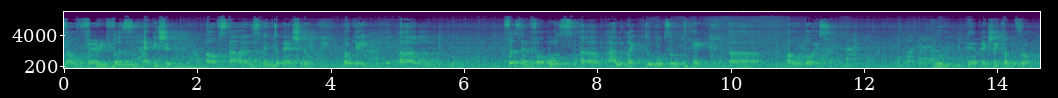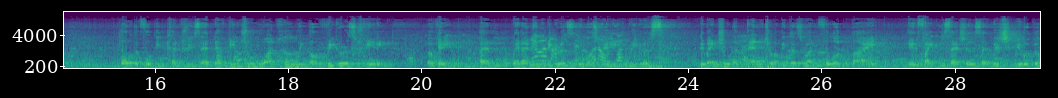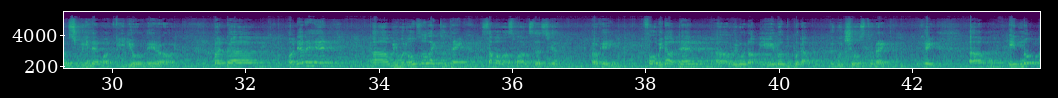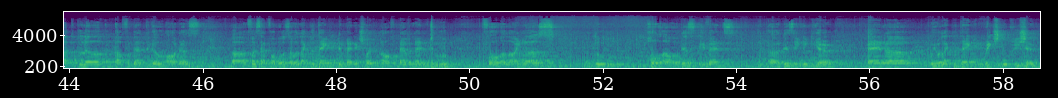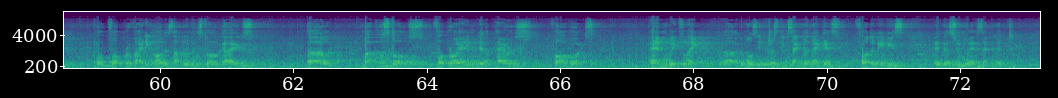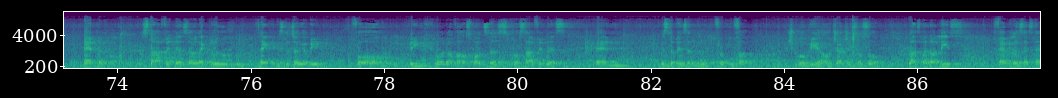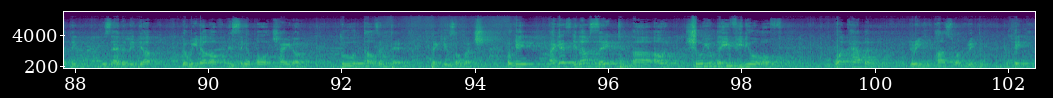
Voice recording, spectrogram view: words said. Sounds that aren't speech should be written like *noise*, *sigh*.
to our very first edition of Starzhunk International. Okay. Um, first and foremost, uh, I would like to also thank uh, our boys who they have actually come from all the 14 countries and they've been through one whole week of rigorous training. Okay? And when I mean rigorous, it was really rigorous. They went through a 10 kilometers run followed by a fighting sessions at which we were going to screen them on video later on. But um, on the other hand, uh, we would also like to thank some of our sponsors here. Okay? For without them, uh, we would not be able to put up the good shows tonight. Okay? Um, in no particular alphabetical orders, uh, first and foremost, I would like to thank the management of Neverland 2 for allowing us to hold our this events uh, this evening here. And uh, we would like to thank Rich Nutrition for, for providing all the supplements to our guys. Um, Marco Stores for providing the apparels for our boys. And Waveline, uh, the most interesting segment, I guess, for the ladies in the swimwear segment. And Star Fitness, I would like to thank Mr. Gavin for being one of our sponsors for Star Fitness, and Mr. Vincent from UFA, be our judges also. Last but not least, Fabulous Aesthetic, Ms. Adeline Yap, the winner of Miss Singapore China 2010. Thank you so much. Okay, I guess enough said. Uh, I'll show you a video of what happened during past one week. Okay,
